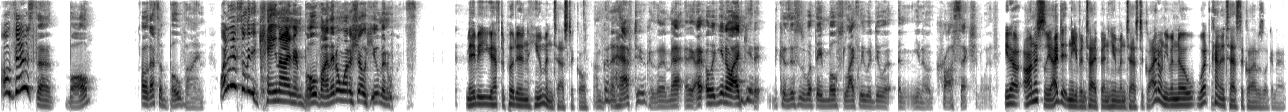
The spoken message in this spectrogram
Oh, there's the ball. Oh, that's a bovine. Why do they have so many canine and bovine? They don't want to show human ones. Maybe you have to put in human testicle. I'm gonna have to because I, I, oh, you know, I get it because this is what they most likely would do uh, a, a you know cross section with. You know, honestly, I didn't even type in human testicle. I don't even know what kind of testicle I was looking at.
